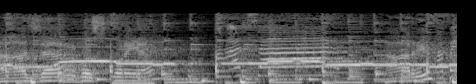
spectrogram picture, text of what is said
Azhar, bos Korea. Ansar Arif,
